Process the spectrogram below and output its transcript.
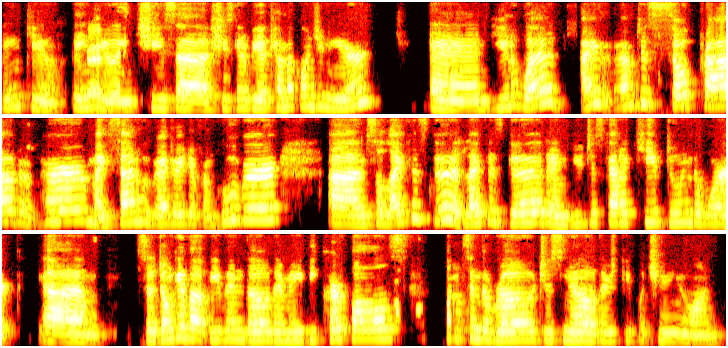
Thank you, thank you. And she's uh she's going to be a chemical engineer. And you know what? I I'm just so proud of her. My son who graduated from Hoover. Um, so life is good. Life is good, and you just gotta keep doing the work. Um, so don't give up, even though there may be curveballs, bumps in the road. Just know there's people cheering you on.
